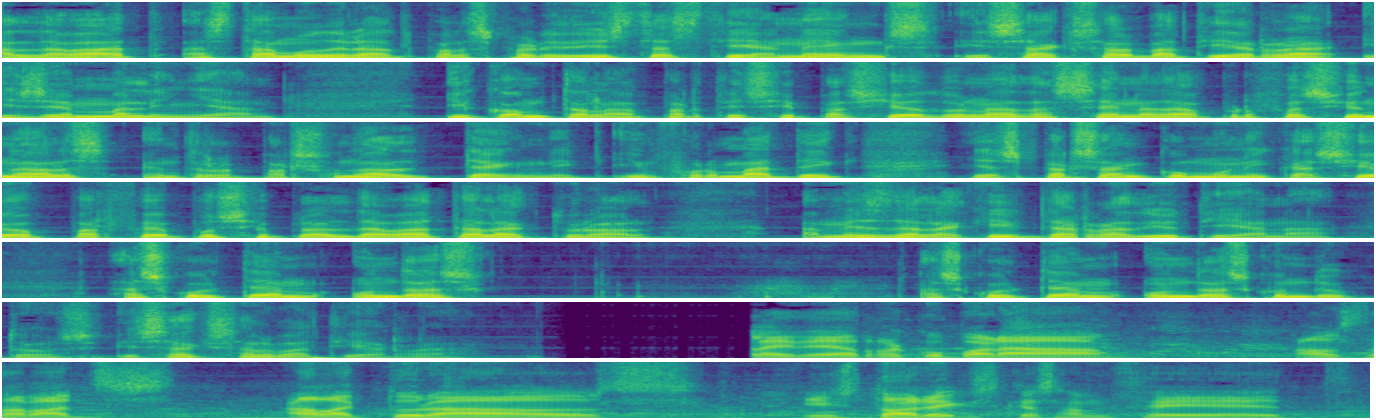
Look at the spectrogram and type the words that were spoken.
El debat està moderat pels periodistes tianencs Isaac Salvatierra i Gemma Linyan i compta la participació d'una decena de professionals entre el personal tècnic, informàtic i experts en comunicació per fer possible el debat electoral, a més de l'equip de Ràdio Tiana. Escoltem un dels, Escoltem un dels conductors, Isaac Salvatierra. La idea és recuperar els debats electorals històrics que s'han fet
